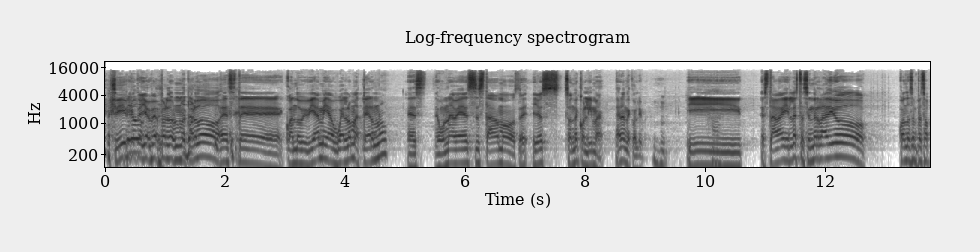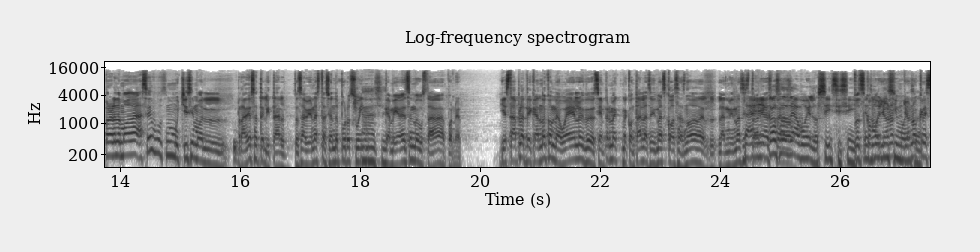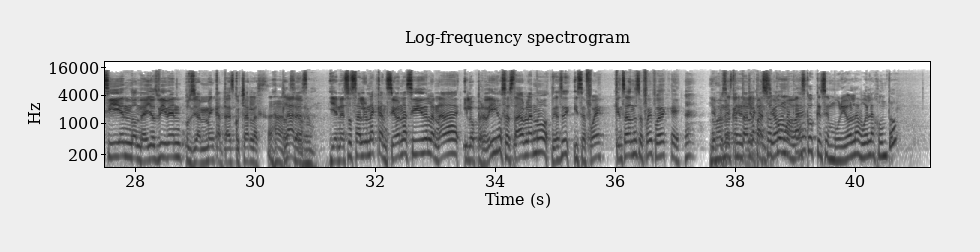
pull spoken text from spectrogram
Sí, fíjate, yo me- perdón, me acuerdo este cuando vivía mi abuelo materno, este, una vez estábamos, eh, ellos son de Colima, eran de Colima. Y estaba ahí en la estación de radio cuando se empezó a poner de moda, hace muchísimo el radio satelital. Entonces había una estación de puro swing Ah, sí. que a mí a veces me gustaba poner. Y estaba platicando con mi abuelo y siempre me, me contaba las mismas cosas, ¿no? Las mismas O sea, historias. cosas pero- de abuelos, sí, sí, sí. pues Es como yo, no- yo crecí en donde ellos viven, pues ya me encantaba escucharlas. Ajá. Entonces, Claro. Y en eso sale una canción así de la nada y lo perdí. O sea, estaba hablando y se fue. ¿Quién sabe dónde se fue? Fue de que... Y No empezó mames, a cantar ¿te, la te pasó canción. como a. Vasco que se murió la abuela junto?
